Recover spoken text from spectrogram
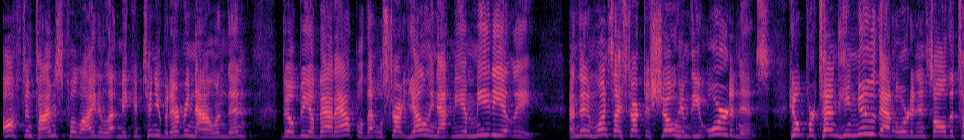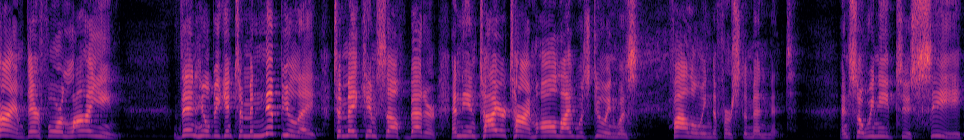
oftentimes polite and let me continue, but every now and then, there'll be a bad apple that will start yelling at me immediately. And then once I start to show him the ordinance, he'll pretend he knew that ordinance all the time, therefore lying. Then he'll begin to manipulate to make himself better. And the entire time, all I was doing was following the First Amendment. And so we need to see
